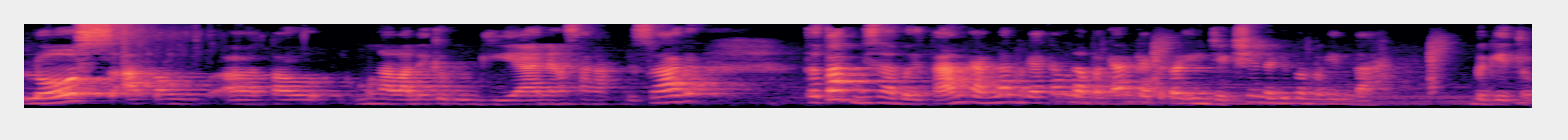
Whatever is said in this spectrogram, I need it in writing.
loss atau atau mengalami kerugian yang sangat besar, tetap bisa bertahan karena mereka mendapatkan capital injection dari pemerintah. Begitu.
